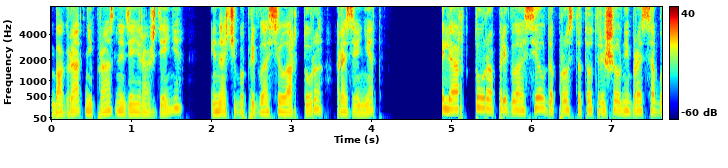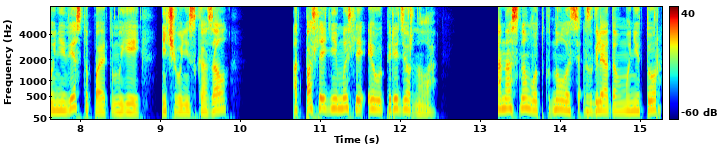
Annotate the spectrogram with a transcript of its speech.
Баграт не празднует день рождения? Иначе бы пригласил Артура, разве нет? Или Артура пригласил, да просто тот решил не брать с собой невесту, поэтому ей ничего не сказал? От последней мысли Эва передернула. Она снова уткнулась взглядом в монитор,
